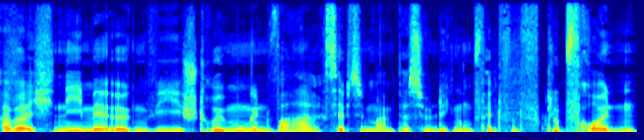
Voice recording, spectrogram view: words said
aber ich nehme irgendwie Strömungen wahr, selbst in meinem persönlichen Umfeld von Clubfreunden,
